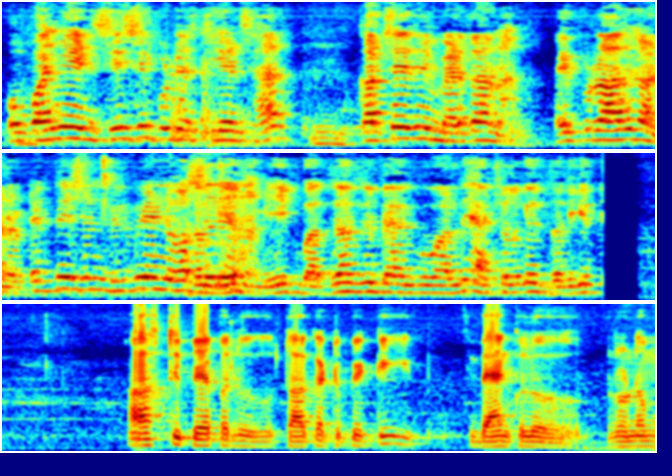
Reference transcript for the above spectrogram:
ఓ పని చేయండి సీసీ ఫుటేజ్ తీయండి సార్. ఖర్చు అయితే నేను పెడతానా? ఇప్పుడు రాదు కాదు. టెక్నీషియన్ పిలిపియండి వస్తుంది మీ- మీకు భద్రాద్రి బ్యాంకు వాళ్ళని యాక్చువల్గా జరిగింది ఆస్తి పేపర్లు తాకట్టు పెట్టి బ్యాంకులో రుణం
